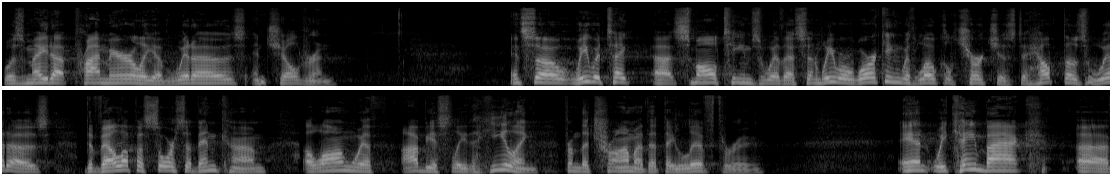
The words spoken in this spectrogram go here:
was made up primarily of widows and children. And so we would take uh, small teams with us, and we were working with local churches to help those widows develop a source of income, along with obviously the healing from the trauma that they lived through. And we came back uh,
